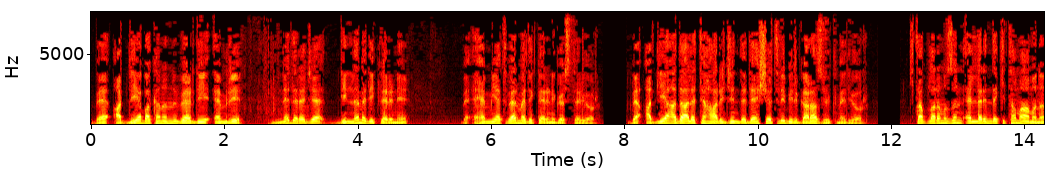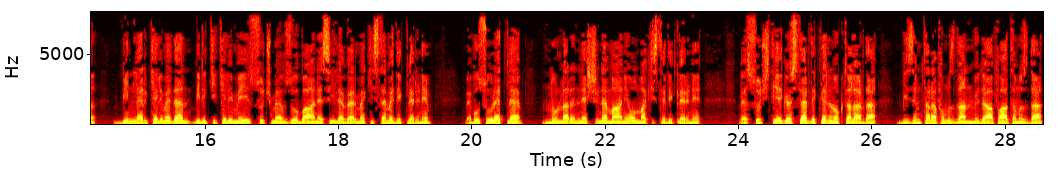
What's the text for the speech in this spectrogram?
ve Adliye Bakanı'nın verdiği emri ne derece dinlemediklerini ve ehemmiyet vermediklerini gösteriyor ve adliye adaleti haricinde dehşetli bir garaz hükmediyor. Kitaplarımızın ellerindeki tamamını binler kelimeden bir iki kelimeyi suç mevzu bahanesiyle vermek istemediklerini ve bu suretle nurların neşrine mani olmak istediklerini ve suç diye gösterdikleri noktalarda bizim tarafımızdan müdafaatımızda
